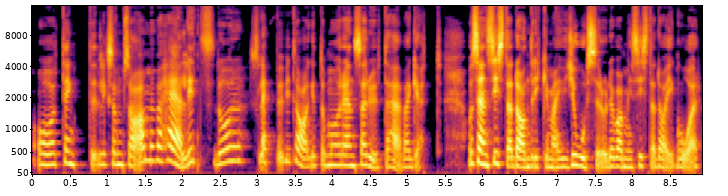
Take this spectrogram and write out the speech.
och tänkte liksom så, ja men vad härligt, då släpper vi taget om och rensar ut det här, vad gött. Och sen sista dagen dricker man ju juicer och det var min sista dag igår.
